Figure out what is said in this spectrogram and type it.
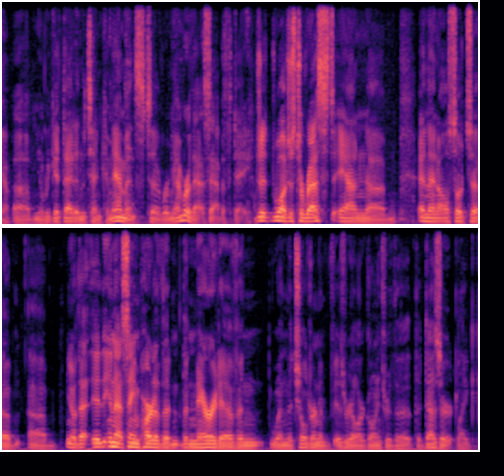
Yeah. Uh, you know, we get that in the Ten Commandments to remember that Sabbath day. Just, well, just to rest and uh, and then also to uh, you know that in in that same part of the the narrative and when the children of Israel are going through the the desert, like.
